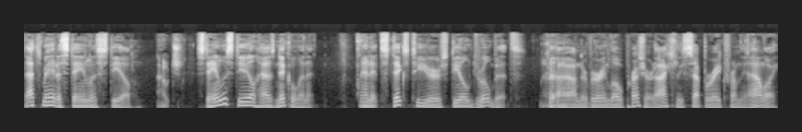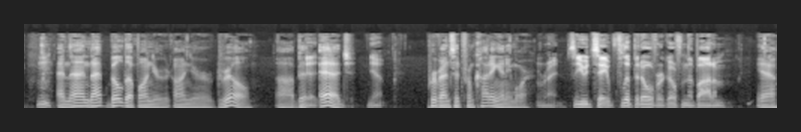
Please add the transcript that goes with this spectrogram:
that's made of stainless steel. Ouch. Stainless steel has nickel in it, and it sticks to your steel drill bits Uh-huh. uh, under very low pressure. It actually separates from the alloy, Hmm. and then that buildup on your on your drill uh, bit Bit. edge Yeah. prevents it from cutting anymore. Right. So you'd say flip it over, go from the bottom. Yeah.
